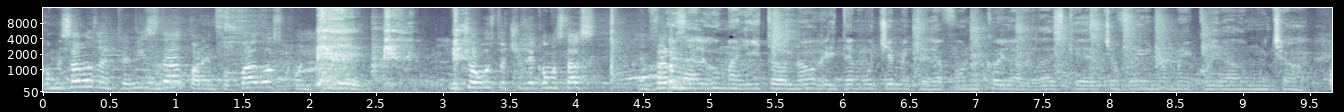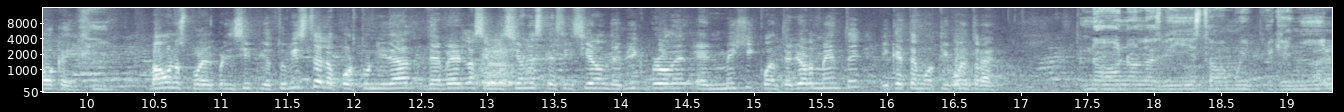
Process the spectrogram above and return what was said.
Comenzamos la entrevista para Enfopados con Chile. Mucho gusto, Chile, ¿cómo estás? ¿Enfermo? Es algo malito, ¿no? Grité mucho y me quedé afónico y la verdad es que ha hecho y no me he cuidado mucho. Ok, vámonos por el principio. ¿Tuviste la oportunidad de ver las emisiones que se hicieron de Big Brother en México anteriormente y qué te motivó a entrar? No, no las vi, estaba muy pequeñín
